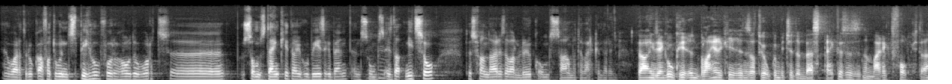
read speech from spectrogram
En waar er ook af en toe een spiegel voor gehouden wordt. Uh, soms denk je dat je goed bezig bent en soms mm -hmm. is dat niet zo. Dus vandaar is dat wel leuk om samen te werken daarin. Ja, ik denk ook het belangrijke hierin is dat je ook een beetje de best practices in de markt volgt. Hè.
